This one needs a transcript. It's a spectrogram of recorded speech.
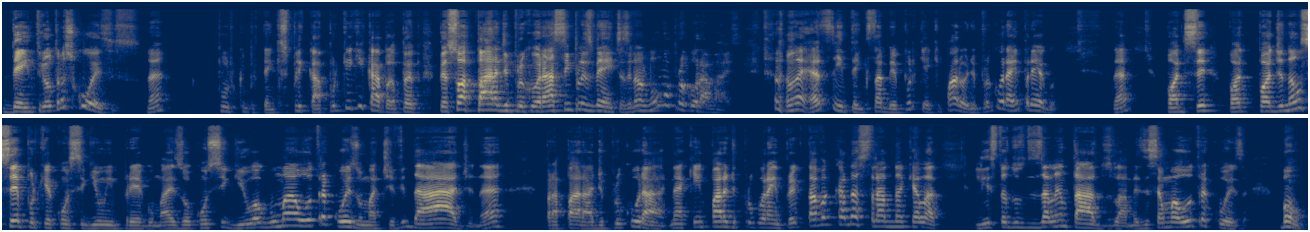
dentre outras coisas, né? Porque tem que explicar por que, que cai. A pessoa para de procurar simplesmente assim, não, não vou procurar mais. Não é assim, tem que saber por que, que parou de procurar emprego. Né? Pode ser, pode, pode não ser porque conseguiu um emprego, mas ou conseguiu alguma outra coisa, uma atividade, né? para parar de procurar. Né? Quem para de procurar emprego estava cadastrado naquela lista dos desalentados lá, mas isso é uma outra coisa. Bom,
